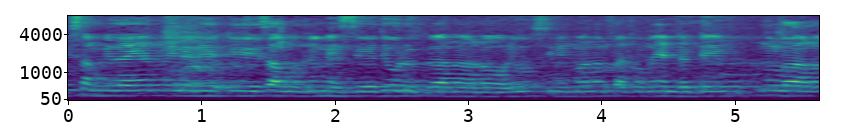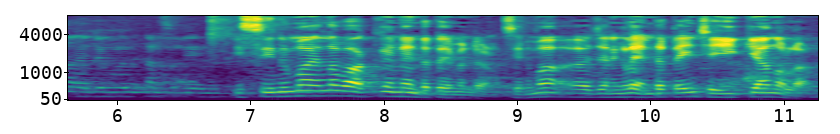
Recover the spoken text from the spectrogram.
ഈ സംവിധായകൻ നിലയിൽ ഈ സമൂഹത്തിന് മെസ്സേജ് കൊടുക്കുക എന്നാണോ? ഒരു സിനിമ എന്ന പ്ലാറ്റ്ഫോമിൽ എന്റർടൈൻ എന്നുള്ളതാണോ ഏറ്റവും കൂടുതൽ കൺസേൺ ചെയ്യുന്നത്? ഈ സിനിമ എന്ന വാക്ക് തന്നെ എന്റർടൈൻമെന്റ് ആണ്. സിനിമ ജനങ്ങളെ എന്റർടൈൻ ചെയ്യിക്കുക എന്നുള്ളതാണ്.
